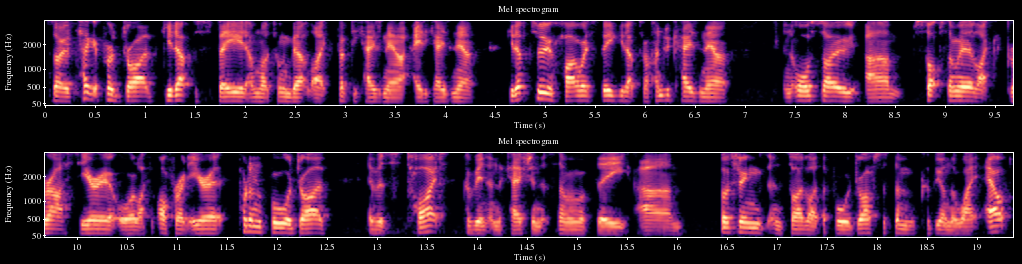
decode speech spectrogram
So take it for a drive, get up to speed. I'm not talking about like 50 k's an hour, 80 k's an hour. Get up to highway speed, get up to 100 k's an hour, and also um, stop somewhere like a grass area or like an off-road area. Put in four-wheel drive. If it's tight, could be an indication that some of the um, bushings inside like the four-wheel drive system could be on the way out.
